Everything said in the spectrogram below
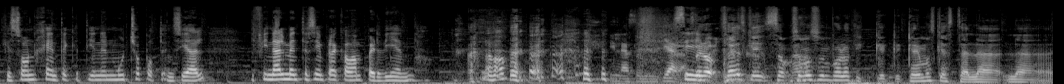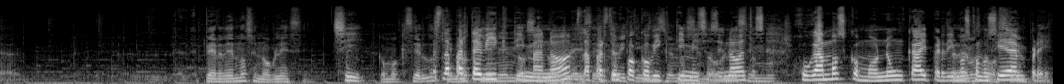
que son gente que tienen mucho potencial y finalmente siempre acaban perdiendo. ¿No? en las Olimpiadas. Pero, ¿sabes qué? somos un pueblo que, que, creemos que hasta la, la perder se ennoblece. Sí. Como que ser los Es la parte víctima, ¿no? La parte un poco víctima. ¿no? Entonces, jugamos como nunca y perdimos, como, siempre.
